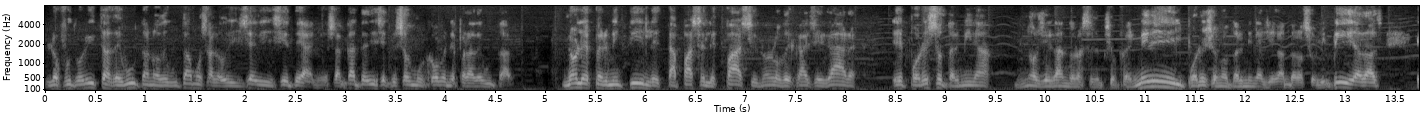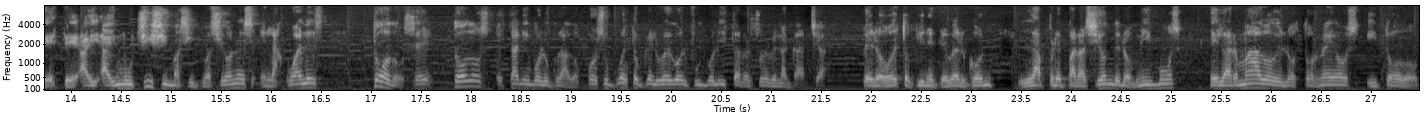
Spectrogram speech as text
los futbolistas debutan o debutamos a los 16, 17 años. Acá te dice que son muy jóvenes para debutar. No les permitís, les tapás el espacio, no los dejás llegar, eh, por eso termina no llegando a la selección femenil, por eso no termina llegando a las Olimpiadas. Este, hay, hay muchísimas situaciones en las cuales todos, eh, todos están involucrados. Por supuesto que luego el futbolista resuelve la cancha, pero esto tiene que ver con la preparación de los mismos, el armado de los torneos y todo.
